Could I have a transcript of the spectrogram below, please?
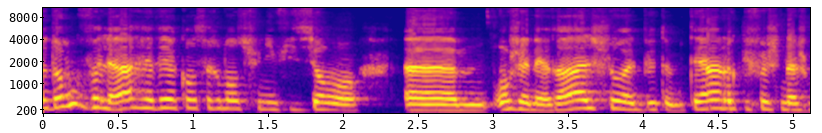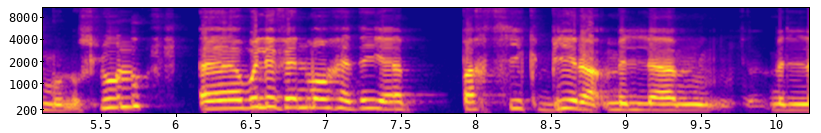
donc voilà هذا concernant Tunivisions en général شنو ال buts نتاعنا كيفاش نجمو نوصلوا له وال événement هذايا partie كبيره من من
